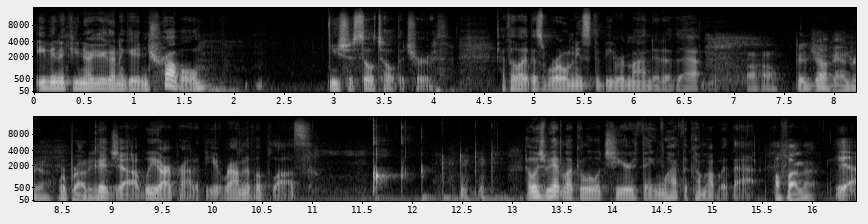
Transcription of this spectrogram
Even if you know you're going to get in trouble, you should still tell the truth. I feel like this world needs to be reminded of that. Uh huh. Good job, Andrea. We're proud of you. Good job. We are proud of you. Round of applause. I wish we had like a little cheer thing. We'll have to come up with that. I'll find that. Yeah.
